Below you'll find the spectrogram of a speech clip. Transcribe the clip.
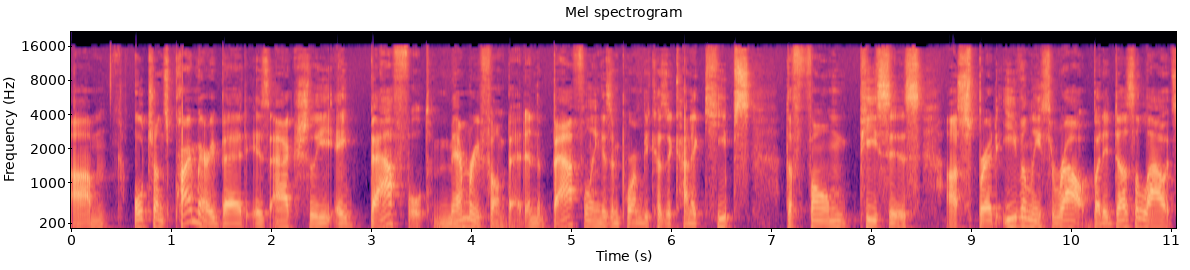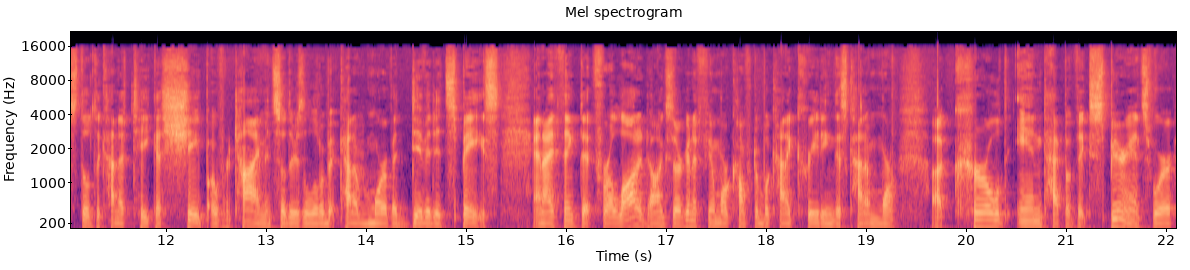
Um, Ultron's primary bed is actually a baffled memory foam bed, and the baffling is important because it kind of keeps the foam pieces uh, spread evenly throughout, but it does allow it still to kind of take a shape over time. And so there's a little bit kind of more of a divoted space. And I think that for a lot of dogs, they're going to feel more comfortable kind of creating this kind of more uh, curled in type of experience where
